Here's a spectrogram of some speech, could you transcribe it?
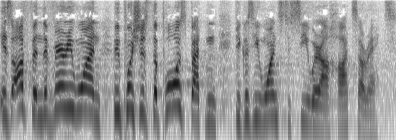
is often the very one who pushes the pause button because he wants to see where our hearts are at.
